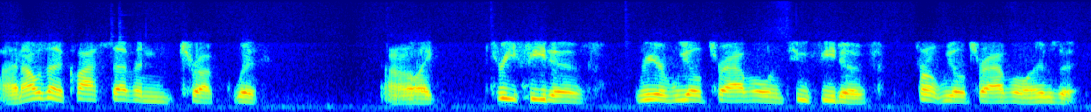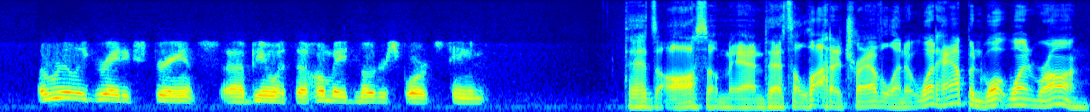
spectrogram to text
Uh, and I was in a Class 7 truck with, I don't know, like three feet of rear wheel travel and two feet of front wheel travel. And it was a, a really great experience uh, being with the Homemade Motorsports team. That's awesome, man. That's a lot of travel in it. What happened? What went wrong?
